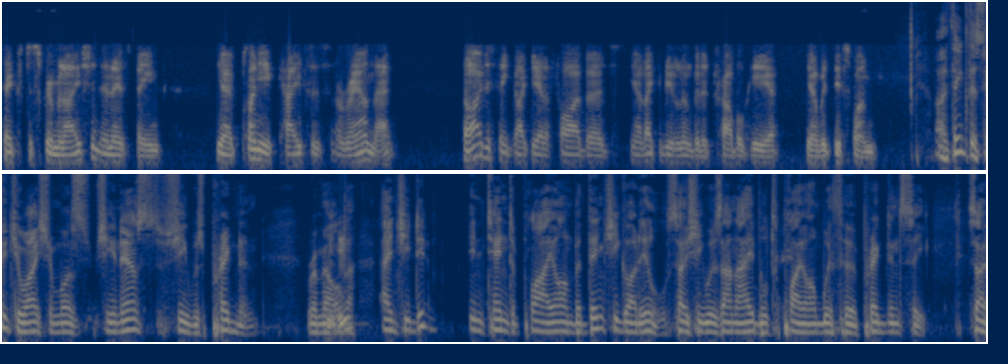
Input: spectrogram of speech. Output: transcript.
sex discrimination, and there's been you know, plenty of cases around that. So I just think, like, yeah, the Firebirds, you know, they could be a little bit of trouble here, you know, with this one. I think the situation was she announced she was pregnant, Romelda, mm-hmm. and she did intend to play on, but then she got ill, so she was unable to play on with her pregnancy. So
